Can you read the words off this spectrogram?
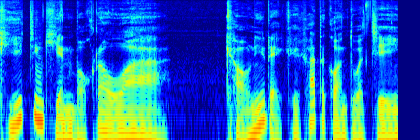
คีดจึงเขียนบอกเราว่า เขานี่แหละคือฆาตกรตัวจริง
